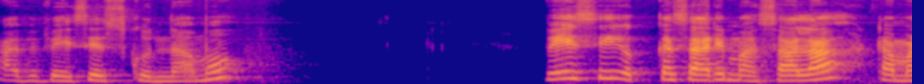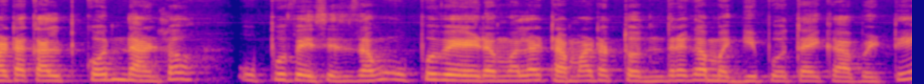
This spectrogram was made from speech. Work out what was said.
అవి వేసేసుకుందాము. వేసి ఒక్కసారి మసాలా టమాటా కలుపుకొని దాంట్లో ఉప్పు వేసేద్దాము. ఉప్పు వేయడం వల్ల టమాటా తొందరగా మగ్గిపోతాయి కాబట్టి.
